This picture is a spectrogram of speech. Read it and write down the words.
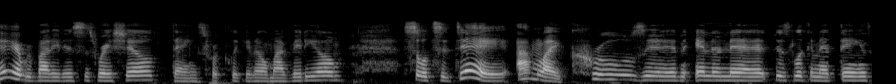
Hey everybody, this is Rachel. Thanks for clicking on my video. So today I'm like cruising internet, just looking at things.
